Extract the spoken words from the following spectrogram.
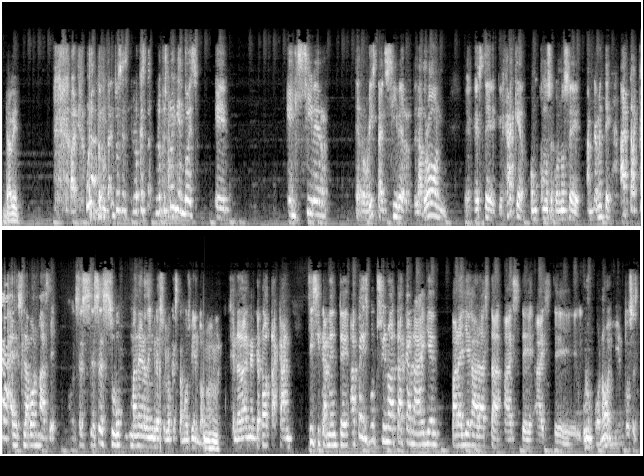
David. Una pregunta. Entonces, lo que, lo que estoy viendo es eh, el ciberterrorista, el ciberladrón, este hacker, como, se conoce ampliamente, ataca al eslabón más de esa es su manera de ingreso, lo que estamos viendo. Generalmente no atacan físicamente a Facebook, sino atacan a alguien para llegar hasta a este, a este grupo, ¿no? Y entonces,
